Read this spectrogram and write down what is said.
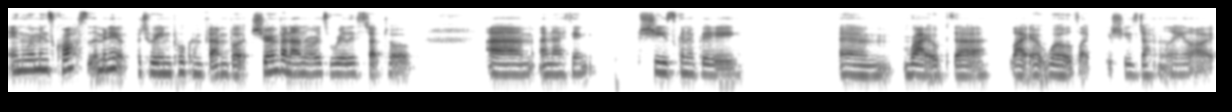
in women's cross at the minute between Puck and Fem, but Shirin Van Anrooij's really stepped up. Um, and I think she's gonna be um right up there like at worlds like she's definitely like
